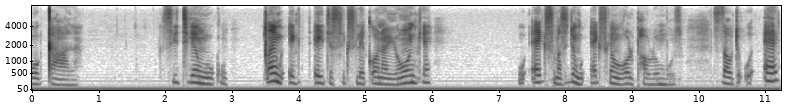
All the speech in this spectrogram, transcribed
wokuqala. Sithi ke ngoku xa ingu-86 le kona yonke u-x masithi ngu-x ke ngokolu phawu lombuzo. Sizawuthi u-x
